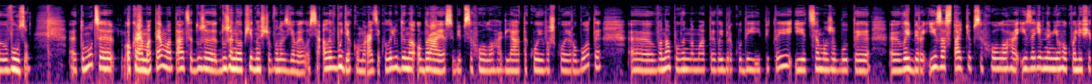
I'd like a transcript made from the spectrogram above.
вузу. Тому це окрема тема, та це дуже, дуже необхідно, щоб воно з'явилося. Але в будь-якому разі, коли людина обирає собі психолога для такої важкої роботи, вона повинна мати вибір, куди їй піти, і це може бути вибір і за статтю психолога, і за рівнем його кваліфікації,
